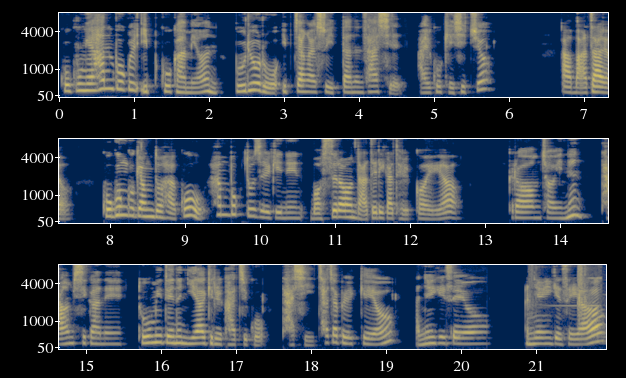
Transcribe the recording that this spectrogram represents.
고궁의 한복을 입고 가면 무료로 입장할 수 있다는 사실 알고 계시죠? 아, 맞아요. 고궁 구경도 하고 한복도 즐기는 멋스러운 나들이가 될 거예요. 그럼 저희는 다음 시간에 도움이 되는 이야기를 가지고 다시 찾아뵐게요. 안녕히 계세요. 안녕히 계세요.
